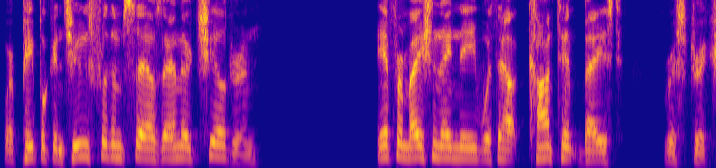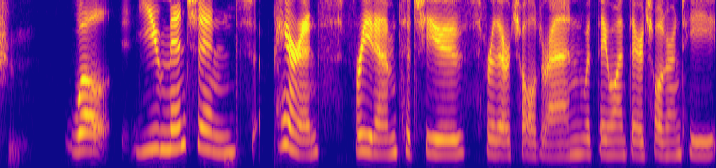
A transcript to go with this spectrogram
where people can choose for themselves and their children information they need without content based restriction. Well, you mentioned parents' freedom to choose for their children what they want their children to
